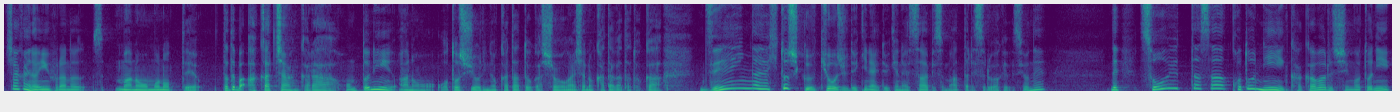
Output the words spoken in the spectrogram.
社会のインフラの,、まあのものって例えば赤ちゃんから本当にあのお年寄りの方とか障害者の方々とか全員が等しく享受できないといけないサービスもあったりするわけですよね。でそういったさことに関わる仕事に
